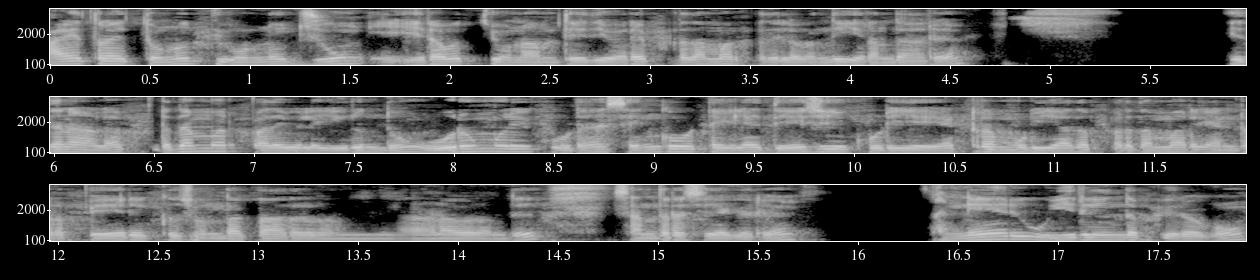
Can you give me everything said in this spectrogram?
ஆயிரத்தி தொள்ளாயிரத்தி தொண்ணூற்றி ஒன்று ஜூன் இருபத்தி ஒன்றாம் தேதி வரை பிரதமர் பதவியில் வந்து இறந்தார். இதனால் பிரதமர் பதவியில் இருந்தும் ஒரு முறை கூட செங்கோட்டையில் தேசிய கொடியை ஏற்ற முடியாத பிரதமர் என்ற பெயருக்கு சொந்தக்காரரானவர் வந்து சந்திரசேகர். நேரு உயிரிழந்த பிறகும்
